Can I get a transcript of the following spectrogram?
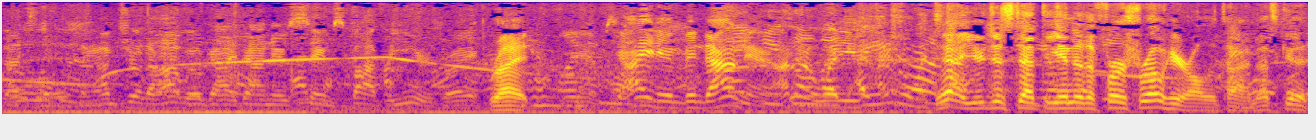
That's the whole thing. I'm sure the Hot Wheel guy down there is the same spot for years, right? Right. Yeah. See, I ain't even been down there. I don't know what he. I know. Yeah, you're just at the end of the first row here all the time. That's good.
